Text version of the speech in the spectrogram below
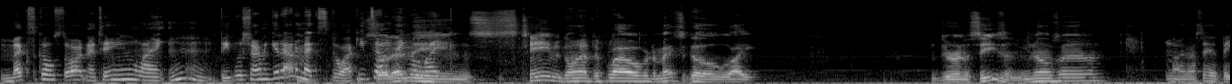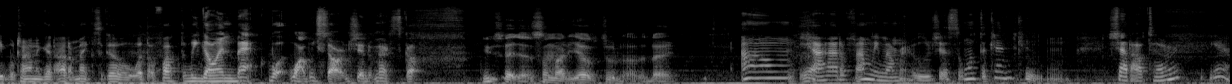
Mexico starting a team like mm, people's trying to get out of Mexico. I keep telling people like means teams gonna have to fly over to Mexico like during the season. You know what I'm saying? like I said, people trying to get out of Mexico. What the fuck do we going back? What why we starting shit in Mexico? You said that to somebody else too the other day. Um, yeah, I had a family member who just went to Cancun. Shout out to her. Yeah.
